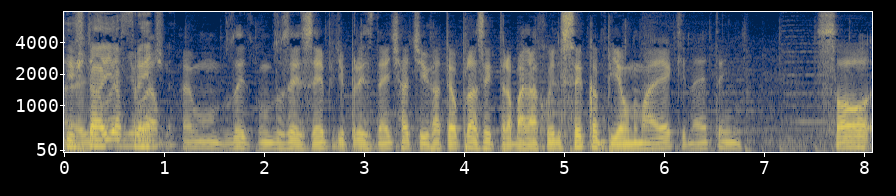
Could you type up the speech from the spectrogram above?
que É, está aí à Juvenil frente, é, né? é um, dos, um dos exemplos de presidente, já tive até o prazer de trabalhar com ele, ser campeão no Maek, né? Tem só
